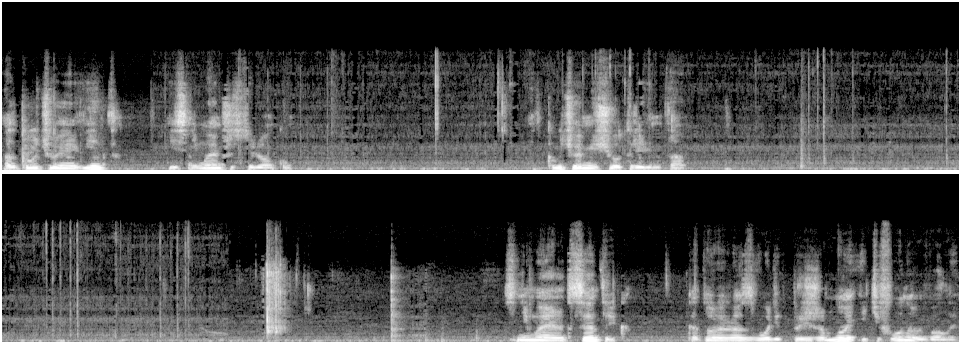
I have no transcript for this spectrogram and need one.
Откручиваем винт и снимаем шестеренку. Откручиваем еще три винта. Снимаем эксцентрик, который разводит прижимной и тефлоновые валы.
